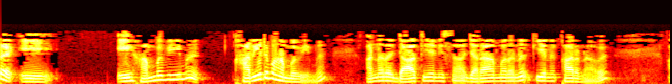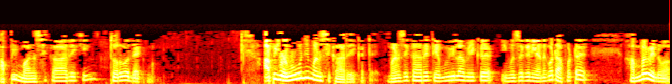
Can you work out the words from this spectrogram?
ඒ ඒ හම්බවීම හරියටම හම්බවීම අන්නර ಜಾතිය නිසා ජරා මරණ කියන කාරණාව අපි මානසිකාරයකින් තොරව දැක්මක්. අපි යමුනේ මානසිකාරයකට. මානසිකාරයට යමු වෙලා මේක ඉමසගෙන යනකොට අපට හම්බ වෙනවා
